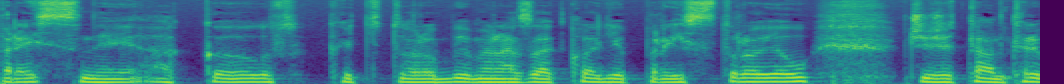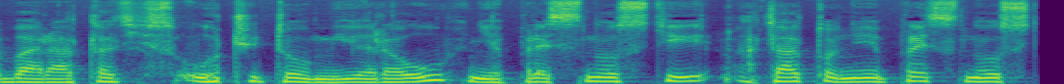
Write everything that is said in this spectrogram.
presné, ako keď to robíme na základe prístrojov, čiže tam treba rátať s určitou mierou nepresnosti a táto nepresnosť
